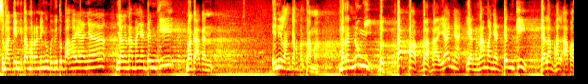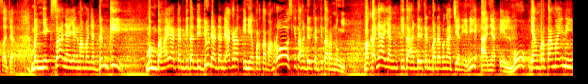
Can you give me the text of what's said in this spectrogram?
Semakin kita merenungi begitu bahayanya yang namanya dengki maka akan ini langkah pertama. Merenungi betapa bahayanya yang namanya dengki dalam hal apa saja. Menyiksanya yang namanya dengki membahayakan kita di dunia dan di akhirat ini yang pertama. Terus kita hadirkan kita renungi. Makanya yang kita hadirkan pada pengajian ini hanya ilmu yang pertama ini.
